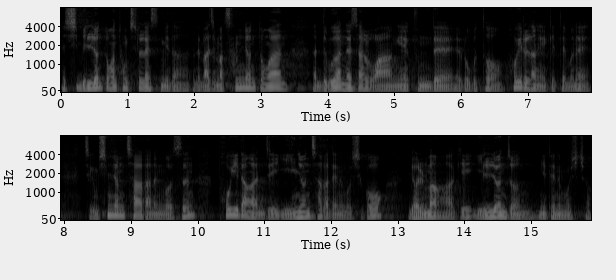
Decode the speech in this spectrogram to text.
11년 동안 통치를 했습니다. 근데 마지막 3년 동안 느부갓네살 왕의 군대로부터 포위를 당했기 때문에 지금 10년 차라는 것은 포위당한 지 2년 차가 되는 것이고 멸망하기 1년 전이 되는 것이죠.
